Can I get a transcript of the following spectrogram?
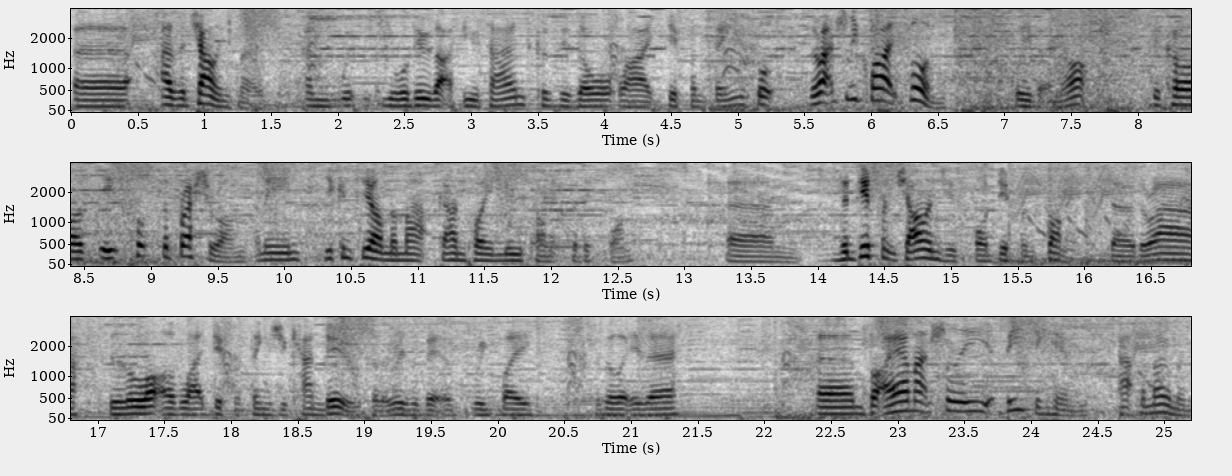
uh, as a challenge mode. And you will do that a few times because there's all like different things, but they're actually quite fun, believe it or not, because it puts the pressure on. I mean, you can see on the map, I'm playing New Sonic for this one. Um, the different challenges for different Sonics, so there are there's a lot of like different things you can do. So there is a bit of replay ability there. Um, but I am actually beating him at the moment.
